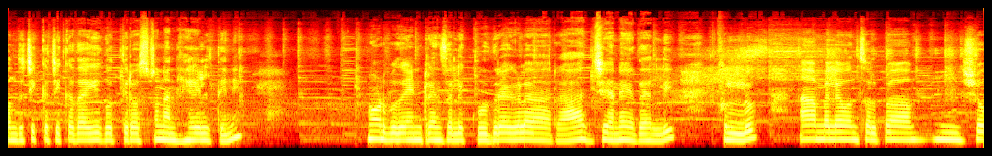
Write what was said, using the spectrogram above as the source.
ಒಂದು ಚಿಕ್ಕ ಚಿಕ್ಕದಾಗಿ ಗೊತ್ತಿರೋಷ್ಟು ನಾನು ಹೇಳ್ತೀನಿ. ನೋಡ್ಬೋದು ಎಂಟ್ರೆನ್ಸಲ್ಲಿ ಕುದುರೆಗಳ ರಾಜ್ಯನೇ ಇದೆ ಅಲ್ಲಿ ಫುಲ್ಲು ಆಮೇಲೆ ಒಂದು ಸ್ವಲ್ಪ ಶೋ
